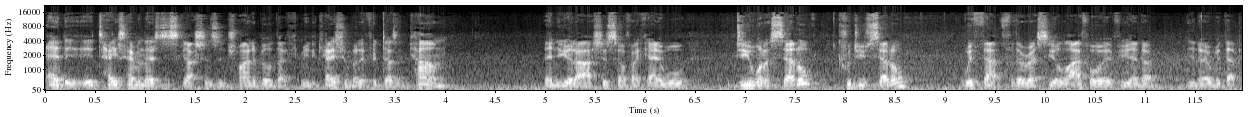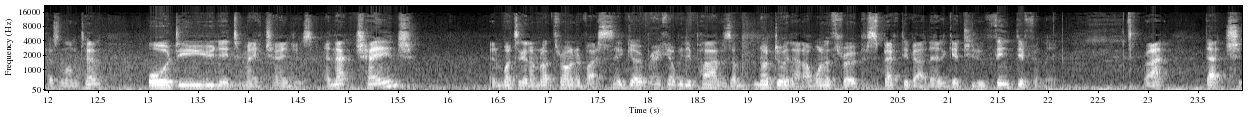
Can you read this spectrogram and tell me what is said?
And it, it takes having those discussions and trying to build that communication, but if it doesn't come, then you got to ask yourself, okay, well, do you want to settle? Could you settle with that for the rest of your life, or if you end up, you know, with that person long term, or do you need to make changes? And that change, and once again, I'm not throwing advice. Say go break up with your partners. I'm not doing that. I want to throw perspective out there to get you to think differently, right? That ch-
